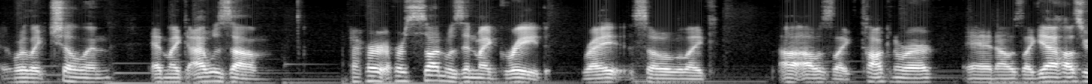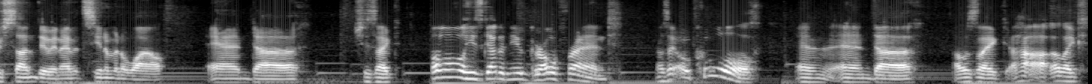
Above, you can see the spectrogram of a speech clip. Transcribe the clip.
and we're like chilling. And like, I was, um, her, her son was in my grade, right? So like, uh, I was like talking to her, and I was like, "Yeah, how's your son doing? I haven't seen him in a while." And uh, she's like, "Oh, he's got a new girlfriend." I was like, "Oh, cool." And and uh, I was like, "How like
